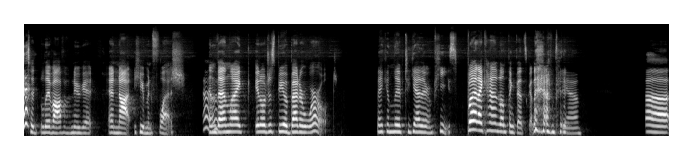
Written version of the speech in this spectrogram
to live off of nougat and not human flesh. Oh, And then like it'll just be a better world. They can live together in peace. But I kind of don't think that's going to happen. yeah. Uh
